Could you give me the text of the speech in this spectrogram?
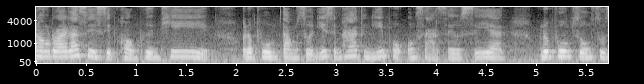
นองร้อยละ 40 ของพื้นที่ อุณหภูมิต่ำสุด 25-26 องศาเซลเซียส อุณหภูมิสูงสุด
